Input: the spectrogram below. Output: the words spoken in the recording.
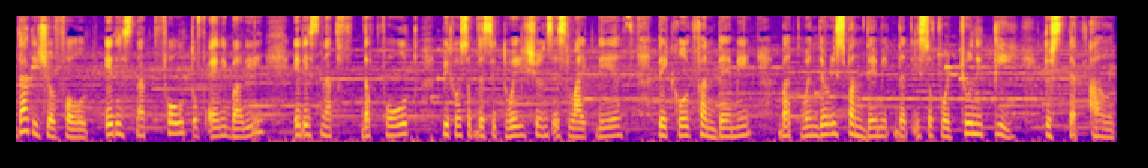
that is your fault. It is not fault of anybody. It is not the fault because of the situations is like this. They called pandemic, but when there is pandemic, that is opportunity to step out.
